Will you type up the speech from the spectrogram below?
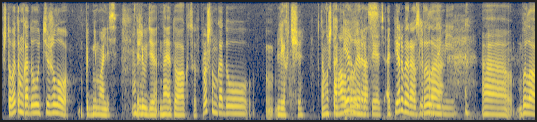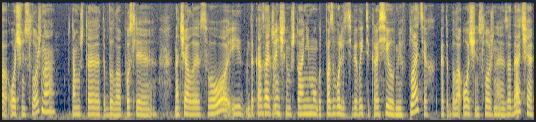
что в этом году тяжело поднимались uh-huh. люди на эту акцию. В прошлом году легче, потому что а мало было мероприятий. А первый раз было, а, было очень сложно потому что это было после начала СВО, и доказать ага. женщинам, что они могут позволить себе выйти красивыми в платьях, это была очень сложная задача,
